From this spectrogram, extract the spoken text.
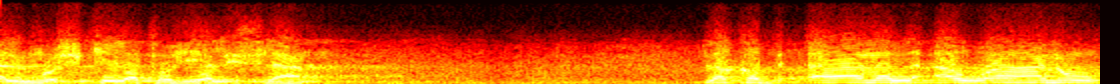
المشكلة هي الإسلام. لقد آن الأوان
